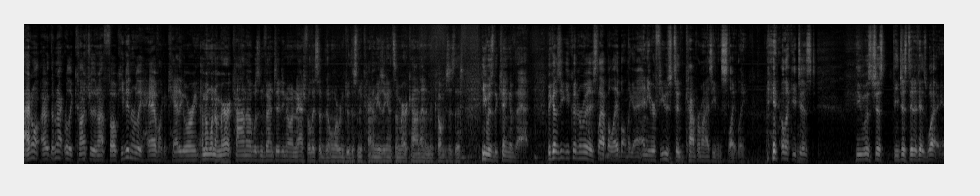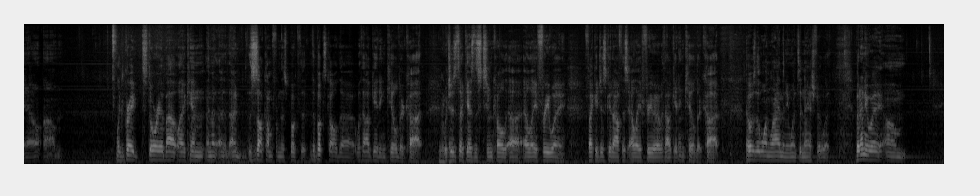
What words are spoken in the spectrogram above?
I don't. I, they're not really country. They're not folk. He didn't really have like a category. I mean, when Americana was invented, you know, in Nashville, they said, "Oh, we're going to do this new kind of music, and it's Americana, and it encompasses this." He was the king of that because you, you couldn't really slap a label on the guy, and he refused to compromise even slightly. You know, like he just, he was just, he just did it his way. You know, um, like a great story about like him, and, and, and this is all come from this book. The, the book's called uh, "Without Getting Killed or Caught," which is like has this tune called uh, "L.A. Freeway." If I could just get off this LA freeway without getting killed or caught. That was the one line that he went to Nashville with. But anyway, um,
